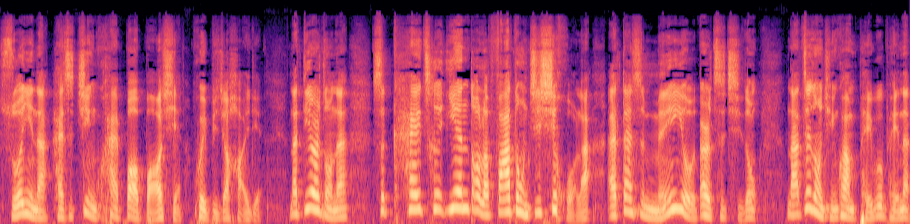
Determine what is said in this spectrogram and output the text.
所以呢，还是尽快报保险会比较好一点。那第二种呢，是开车淹到了发动机熄火了，哎，但是没有二次启动，那这种情况赔不赔呢？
